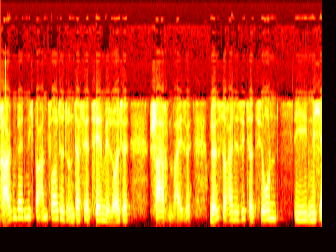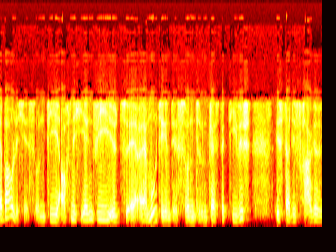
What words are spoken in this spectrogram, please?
Fragen werden nicht beantwortet und das erzählen mir Leute scharenweise. Und das ist doch eine Situation, die nicht erbaulich ist und die auch nicht irgendwie äh, ermutigend ist und, und perspektivisch ist da die Frage,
